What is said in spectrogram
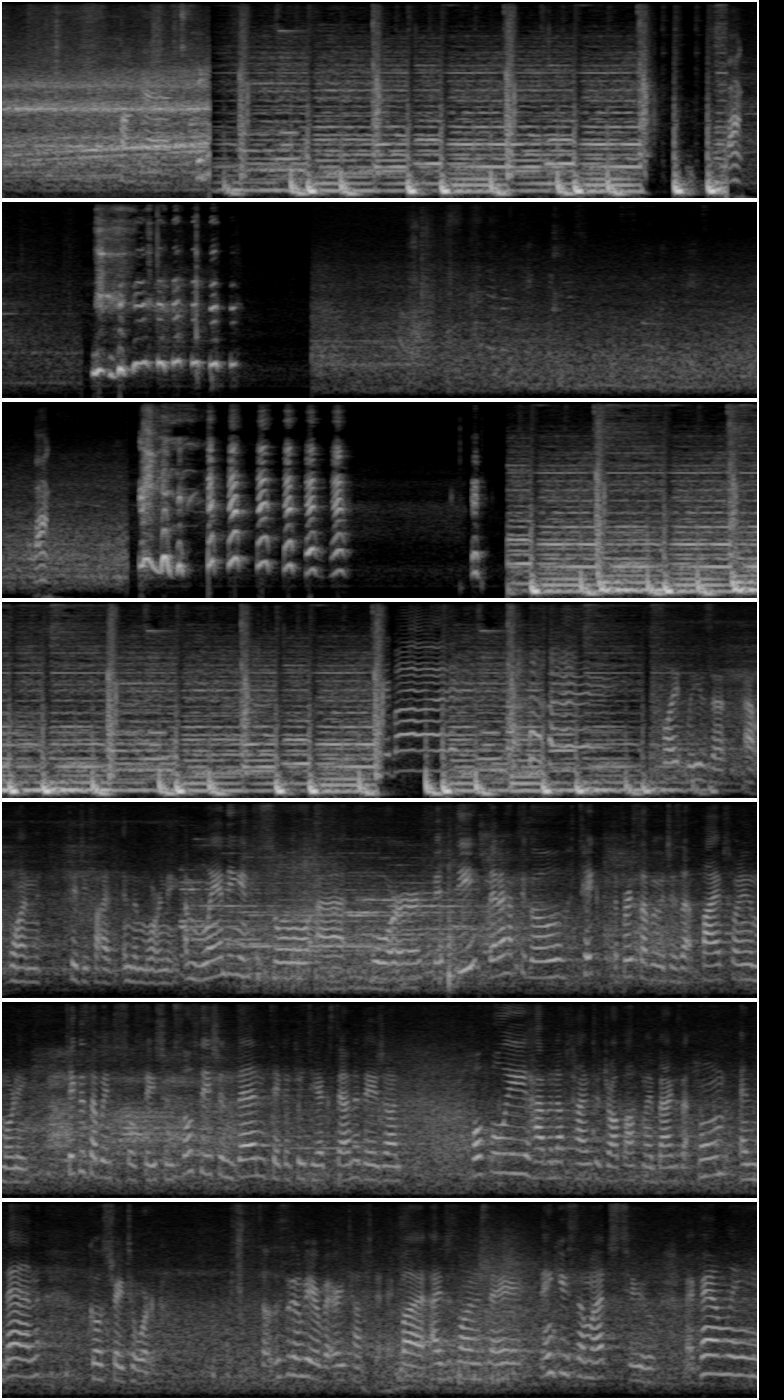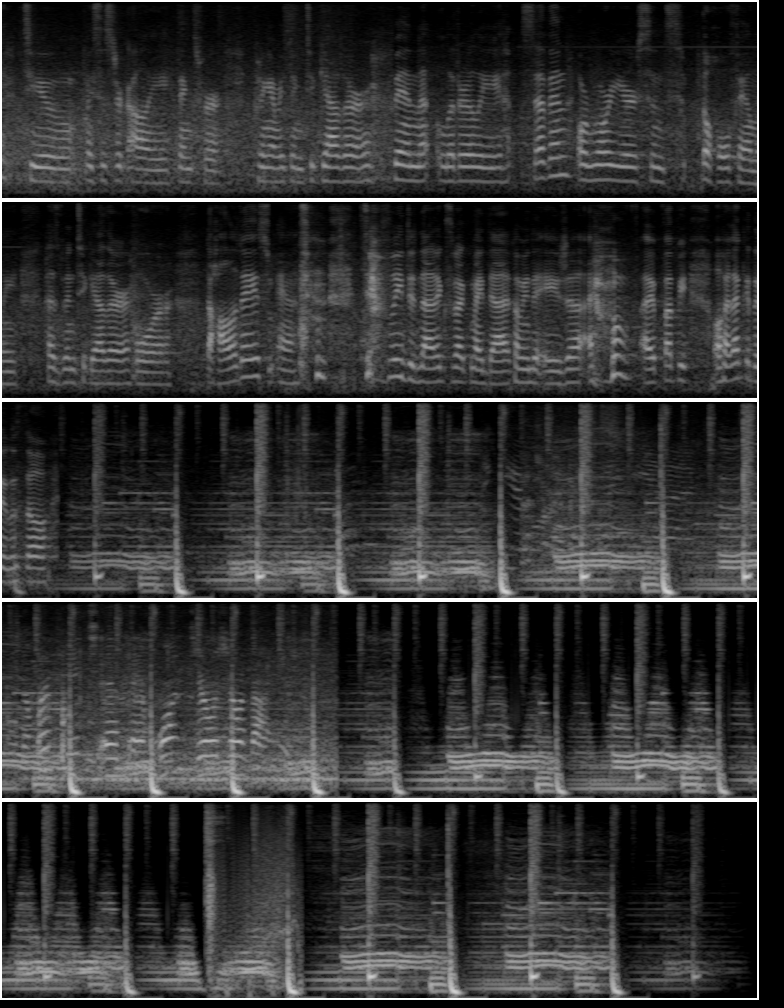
Into Seoul at 4.50. Then I have to go take the first subway, which is at 5.20 in the morning. Take the subway into Seoul Station. Seoul Station, then take a KTX down to Daejeon. Hopefully have enough time to drop off my bags at home and then go straight to work. So this is gonna be a very tough day. But I just wanna say thank you so much to my family, to my sister Gali. Thanks for putting everything together. Been literally seven or more years since the whole family has been together for the holidays and definitely did not expect my dad coming to Asia. I hope, ay papi, ojalá que te gustó. Number HFM 1009.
